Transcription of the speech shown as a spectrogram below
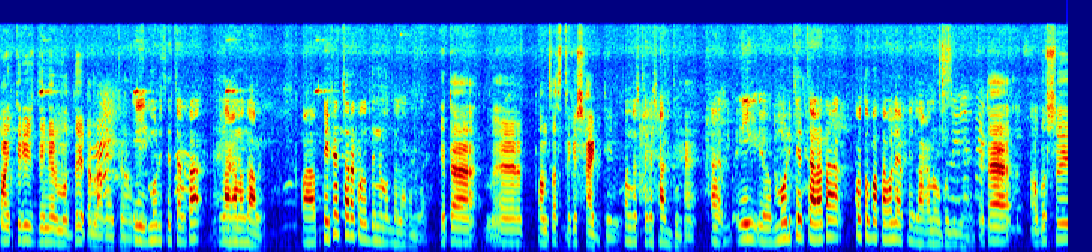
পঁয়ত্রিশ দিনের মধ্যে এটা লাগাইতে হবে। এই মরিচের চারাটা লাগানো যাবে। পেঁপের চারা কতদিনের মধ্যে লাগানো যায়? এটা পঞ্চাশ থেকে ষাট দিন। পঞ্চাশ থেকে ষাট দিন। হ্যাঁ। এই মরিচের চারাটা কত পাতা হলে আপনি লাগানোর উপযোগী হয়? এটা অবশ্যই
